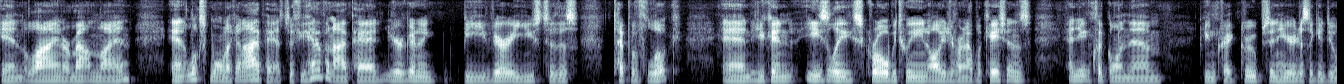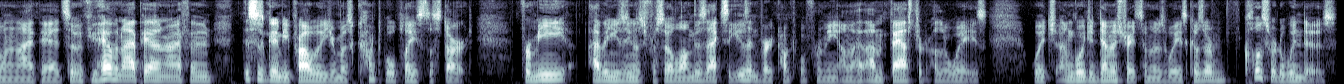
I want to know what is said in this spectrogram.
in Lion or Mountain Lion, and it looks more like an iPad. So if you have an iPad, you're going to be very used to this type of look, and you can easily scroll between all your different applications, and you can click on them. You can create groups in here just like you do on an iPad. So if you have an iPad or an iPhone, this is going to be probably your most comfortable place to start. For me, I've been using this for so long, this actually isn't very comfortable for me. I'm, I'm faster other ways, which I'm going to demonstrate some of those ways because they're closer to Windows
